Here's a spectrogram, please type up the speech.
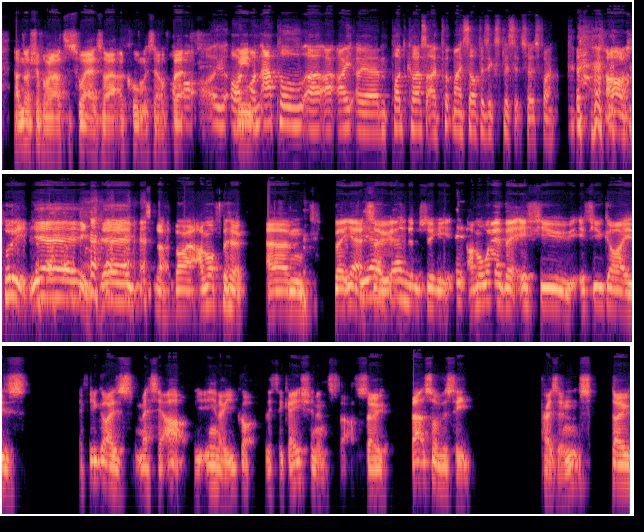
I'm not sure if I'm allowed to swear, so I, I call myself. But on, I mean, on Apple uh, I, um, podcast, I put myself as explicit, so it's fine. oh, sweet! Yay! Yay! All right, I'm off the hook. Um, but yeah, yeah so essentially, it, I'm aware that if you if you guys if you guys mess it up, you, you know you've got litigation and stuff. So that's obviously present. So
